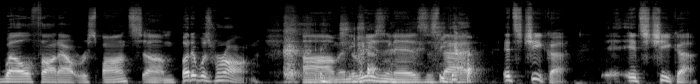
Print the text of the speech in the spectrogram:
well thought out response. Um, but it was wrong, um, and the reason is is Chika. that it's Chika. it's Chika.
